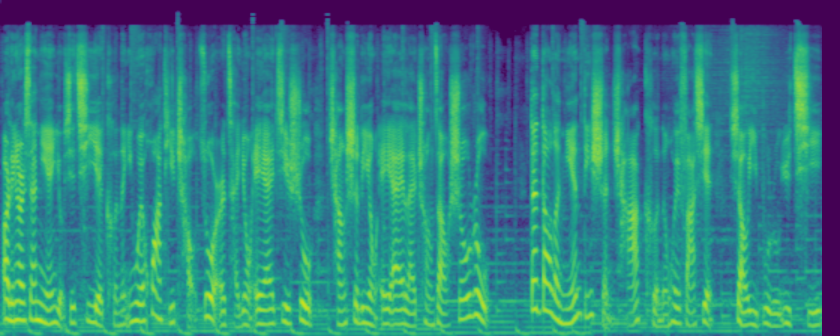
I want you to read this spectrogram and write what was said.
二零二三年，有些企业可能因为话题炒作而采用 AI 技术，尝试利用 AI 来创造收入。但到了年底审查，可能会发现效益不如预期。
